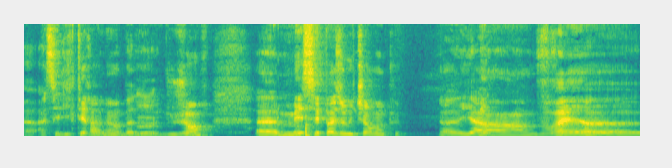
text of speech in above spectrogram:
euh, assez littérale hein, bah, de- Mm. du genre, Euh, mais c'est pas The Witcher non plus. Euh, Il y a Non. un vrai, euh,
